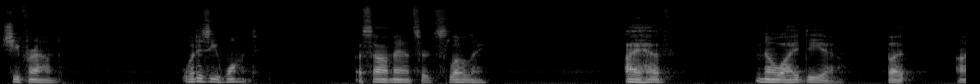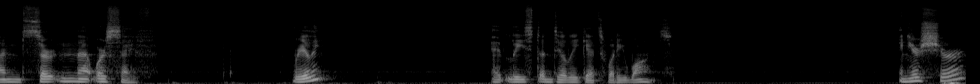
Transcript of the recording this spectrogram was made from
She frowned. What does he want? Assam answered slowly. I have no idea, but I'm certain that we're safe. Really? At least until he gets what he wants. And you're sure?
